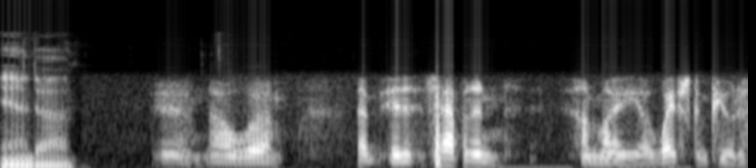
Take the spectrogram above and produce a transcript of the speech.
And uh, Yeah, now um, it's happening on my uh, wife's computer.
